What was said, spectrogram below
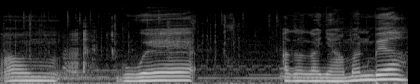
Em, gue agak gak nyaman Bel.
